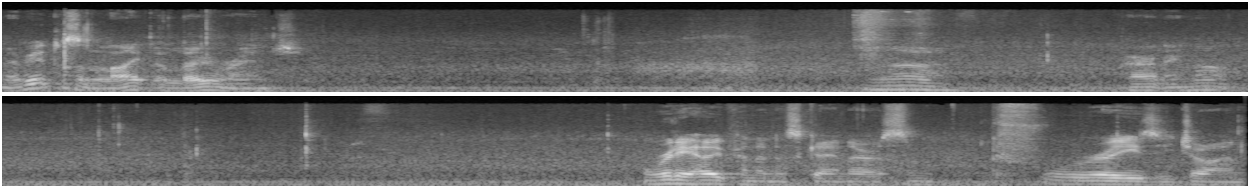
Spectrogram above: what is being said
Maybe it doesn't like the low range. No, apparently not. I'm really hoping in this game there are some crazy giant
